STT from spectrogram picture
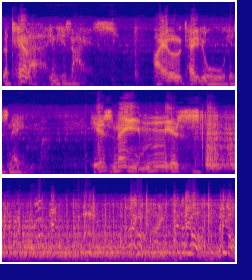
the terror in his eyes. I'll tell you his name. His name is. Let me go! Let me go!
